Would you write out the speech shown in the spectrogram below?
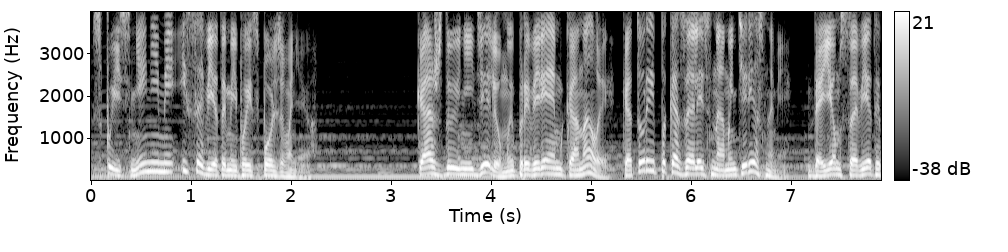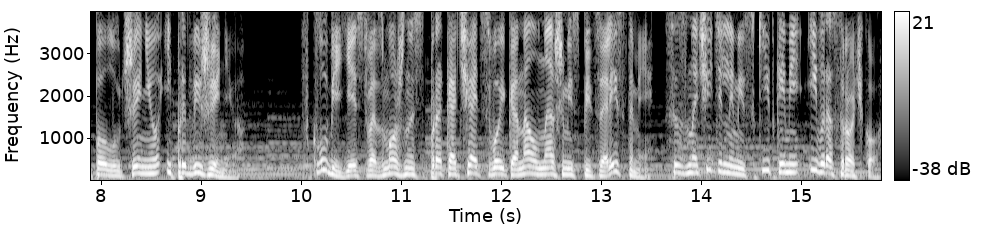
с пояснениями и советами по использованию. Каждую неделю мы проверяем каналы, которые показались нам интересными, даем советы по улучшению и продвижению. В клубе есть возможность прокачать свой канал нашими специалистами со значительными скидками и в рассрочку.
